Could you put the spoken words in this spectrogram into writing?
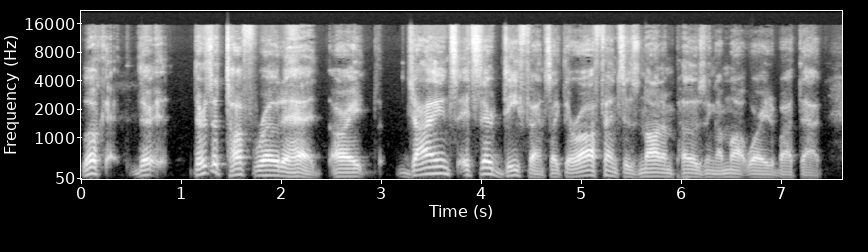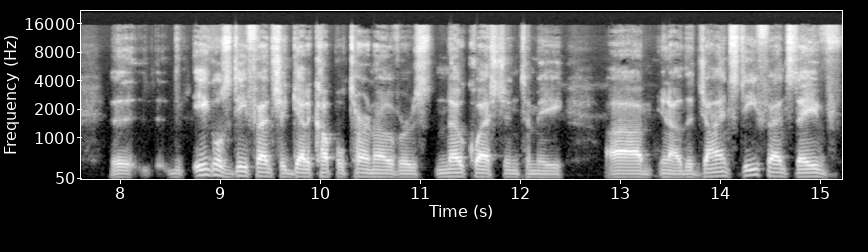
Look, there there's a tough road ahead. All right, Giants. It's their defense. Like their offense is not imposing. I'm not worried about that. The, the Eagles' defense should get a couple turnovers, no question to me. Um, you know, the Giants' defense, they've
